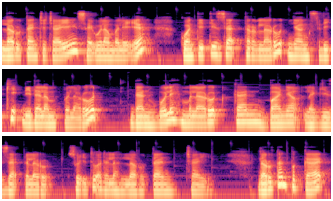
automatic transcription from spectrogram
Larutan cecair, saya ulang balik ya. Kuantiti zat terlarut yang sedikit di dalam pelarut dan boleh melarutkan banyak lagi zat terlarut. So itu adalah larutan cair. Larutan pekat,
